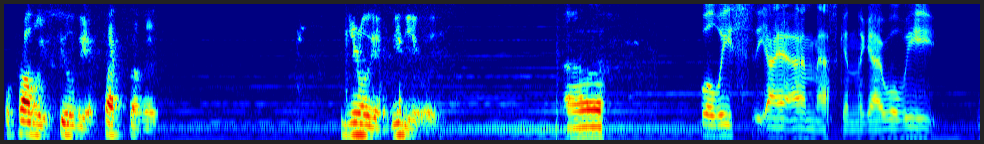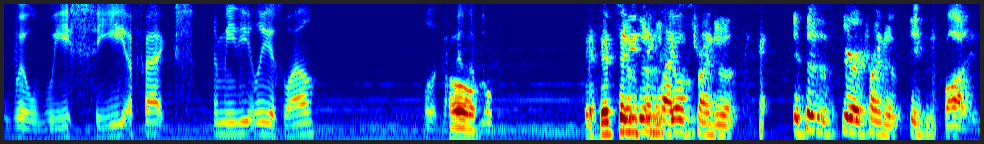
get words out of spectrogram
we'll probably feel the effects of it nearly immediately. Uh Will we see? I, I'm asking the guy. Will we? Will we see effects immediately as well? Will it be Oh. visible? if it's If there's anything a like ghost trying to, es- if there's a spirit trying to escape his body,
